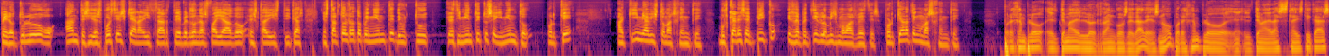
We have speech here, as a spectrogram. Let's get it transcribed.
pero tú luego, antes y después, tienes que analizarte, ver dónde has fallado, estadísticas, estar todo el rato pendiente de tu crecimiento y tu seguimiento. Porque aquí me ha visto más gente. Buscar ese pico y repetir lo mismo más veces. Porque ahora tengo más gente. Por ejemplo, el tema de los rangos de edades, ¿no? Por ejemplo, el tema de las estadísticas,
